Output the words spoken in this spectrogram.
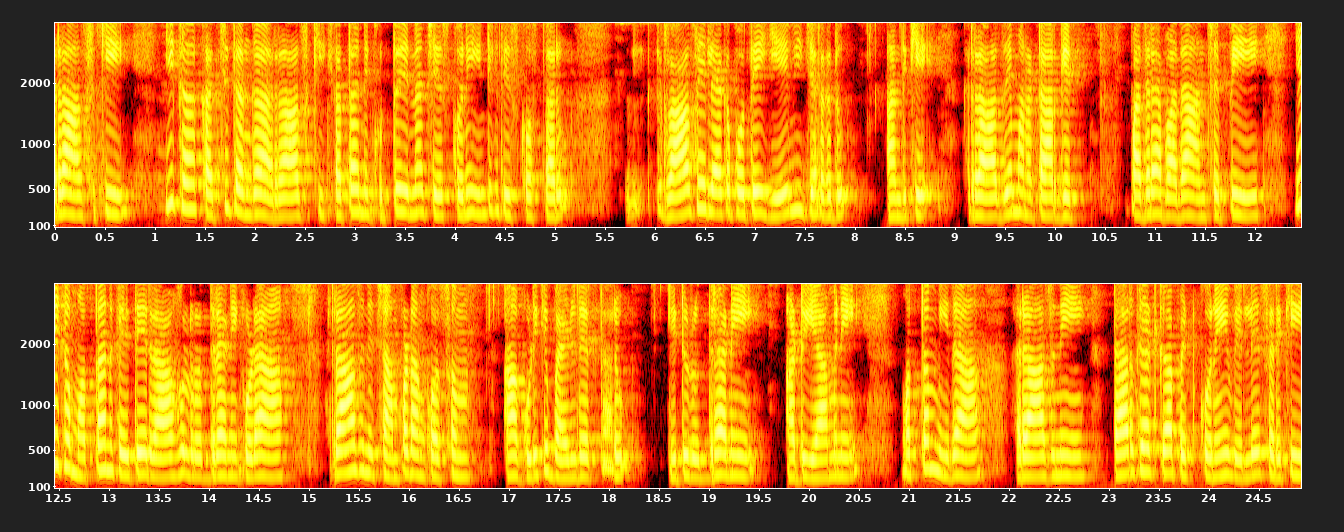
రాజుకి ఇక ఖచ్చితంగా రాజుకి గతాన్ని గుర్తు అయినా చేసుకొని ఇంటికి తీసుకొస్తారు. రాజే లేకపోతే ఏమీ జరగదు. అందుకే రాజే మన టార్గెట్. పదరా పద అని చెప్పి ఇక మొత్తానికైతే రాహుల్ రుద్రాని కూడా రాజుని చంపడం కోసం ఆ గుడికి బయలుదేరుతారు. ఇటు రుద్రాని అటు యామిని మొత్తం మీద రాజుని టార్గెట్గా పెట్టుకొని వెళ్ళేసరికి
